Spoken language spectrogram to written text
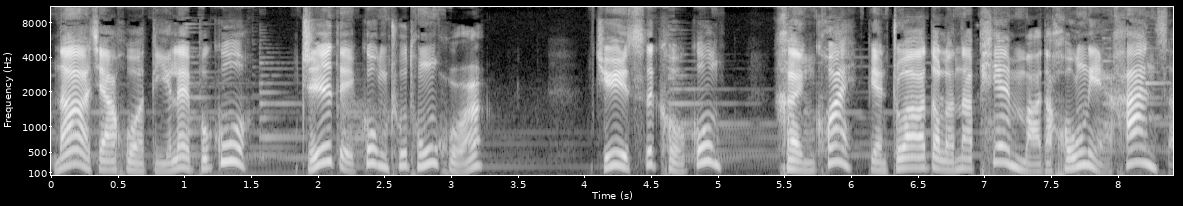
那家伙抵赖不过，只得供出同伙。据此口供。很快便抓到了那骗马的红脸汉子。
